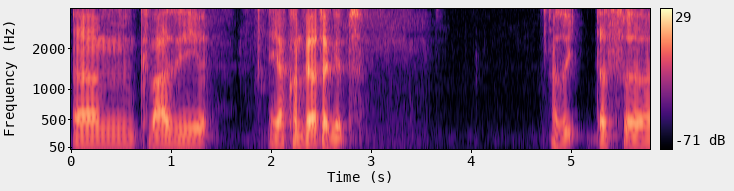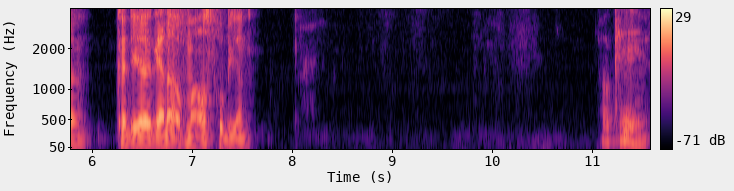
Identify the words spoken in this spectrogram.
ähm, quasi ja Konverter gibt. Also das äh, könnt ihr gerne auch mal ausprobieren. Okay.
